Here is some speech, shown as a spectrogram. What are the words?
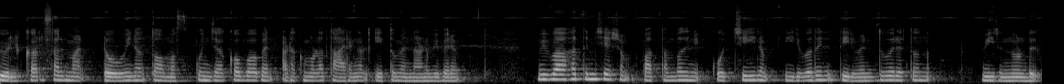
ദുൽഖർ സൽമാൻ ടോവിനോ തോമസ് കുഞ്ചാക്കോ ബോബൻ അടക്കമുള്ള താരങ്ങൾ എത്തുമെന്നാണ് വിവരം. വിവാഹത്തിന് ശേഷം പത്തൊമ്പതിന് കൊച്ചിയിലും ഇരുപതിന് തിരുവനന്തപുരത്തും വിരുന്നുണ്ട്.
